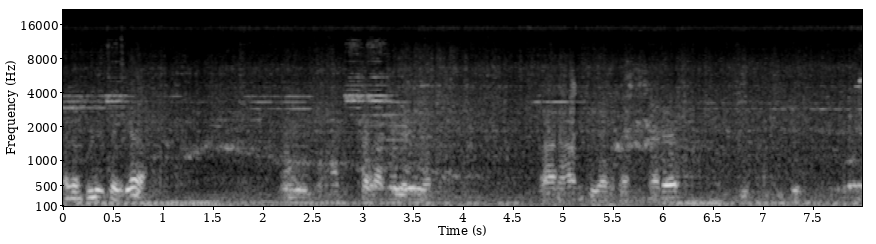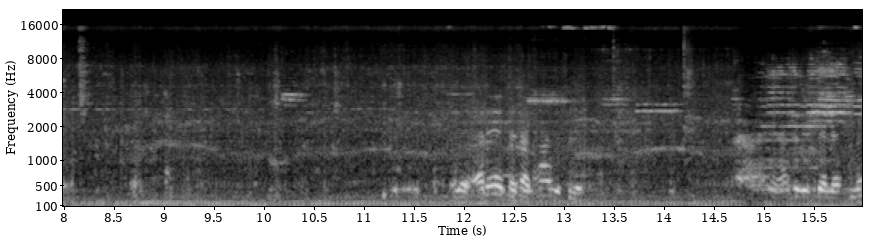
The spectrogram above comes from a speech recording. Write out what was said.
अगर पुलिस है क्या? आराम से जाएगा अरे अरे अरे चाचा कहाँ घुस गए हाँ, यहाँ से घुस गया लेफ़्ट में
